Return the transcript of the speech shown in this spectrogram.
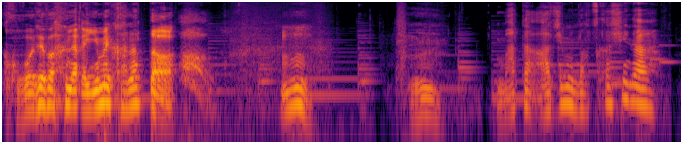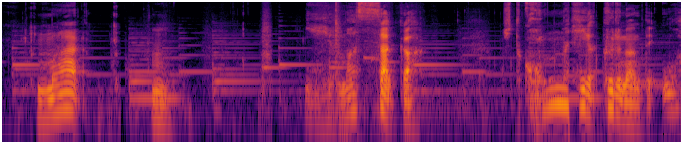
これはなんか夢叶ったわ。うん。うん。また味も懐かしいな。うまい。うん。いや、まさか。ちょっとこんな日が来るなんて。うわ。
